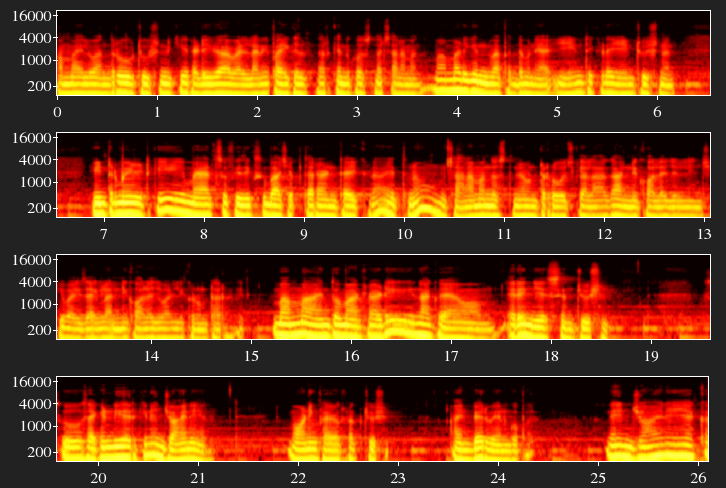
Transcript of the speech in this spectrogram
అమ్మాయిలు అందరూ ట్యూషన్కి రెడీగా వెళ్ళడానికి పైకి వెళ్తున్నారు కిందకు వస్తున్నారు చాలామంది మా అమ్మ అడిగింది మా పెద్దమ్మని ఏంటి ఇక్కడ? ఏం ట్యూషన్? అని. ఇంటర్మీడియట్కి మ్యాథ్స్ ఫిజిక్స్ బాగా చెప్తారంటే ఇక్కడ ఇతను. చాలామంది వస్తూనే ఉంటారు రోజుకి అలాగా అన్ని కాలేజీల నుంచి వైజాగ్లో అన్ని కాలేజ్ వాళ్ళు ఇక్కడ ఉంటారు అది. మా అమ్మ ఆయనతో మాట్లాడి నాకు అరేంజ్ చేస్తాను ట్యూషన్ సో సెకండ్ ఇయర్కి నేను జాయిన్ అయ్యాను. మార్నింగ్ ఫైవ్ ఓ క్లాక్ ట్యూషన్ ఆయన పేరు వేణుగోపాల్. నేను జాయిన్ అయ్యాక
